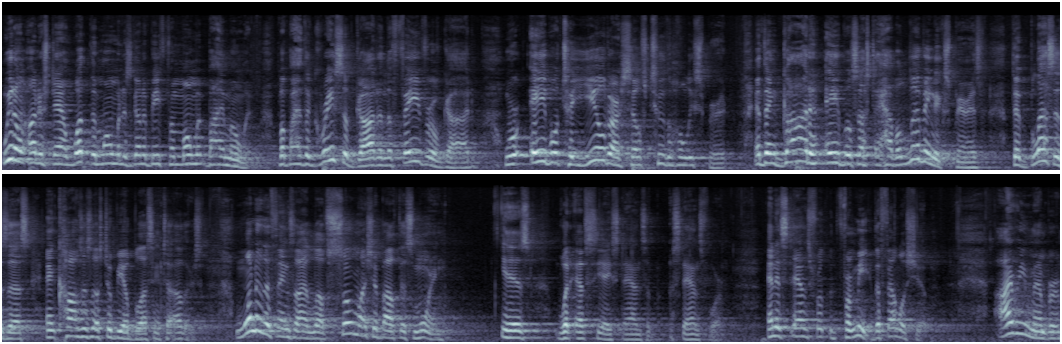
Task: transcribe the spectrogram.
We don't understand what the moment is going to be from moment by moment. But by the grace of God and the favor of God, we're able to yield ourselves to the Holy Spirit. And then God enables us to have a living experience that blesses us and causes us to be a blessing to others. One of the things that I love so much about this morning is what FCA stands, stands for. And it stands for, for me, the fellowship. I remember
